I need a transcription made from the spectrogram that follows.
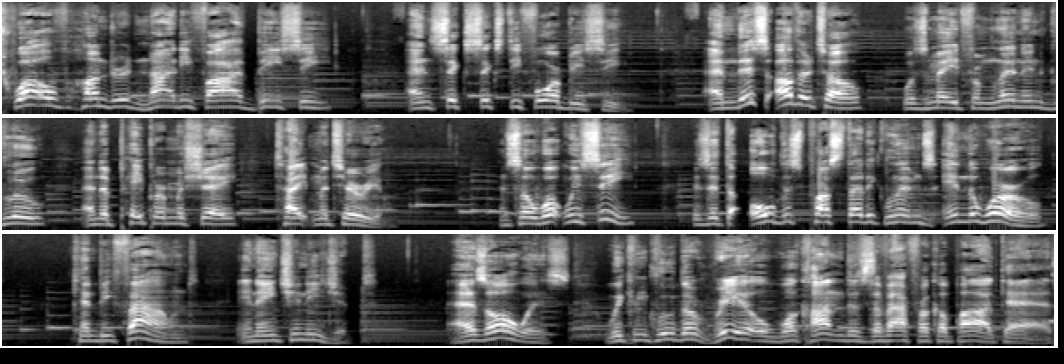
1295 BC and 664 BC. And this other toe was made from linen, glue, and a paper mache type material. And so what we see is that the oldest prosthetic limbs in the world can be found in ancient Egypt. As always, we conclude the real Wakandas of Africa podcast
